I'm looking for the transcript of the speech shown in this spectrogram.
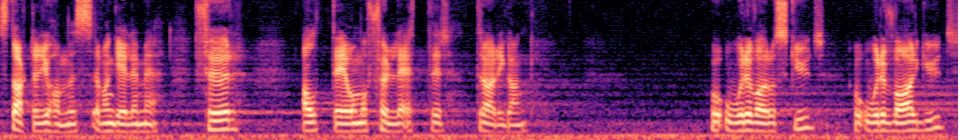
starter Johannes evangeliet med, før alt det om å følge etter drar i gang. Og ordet var hos Gud, og ordet var Gud.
